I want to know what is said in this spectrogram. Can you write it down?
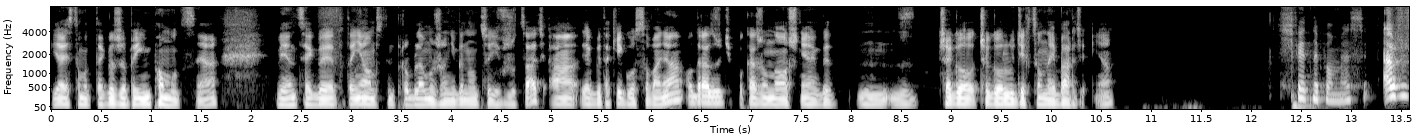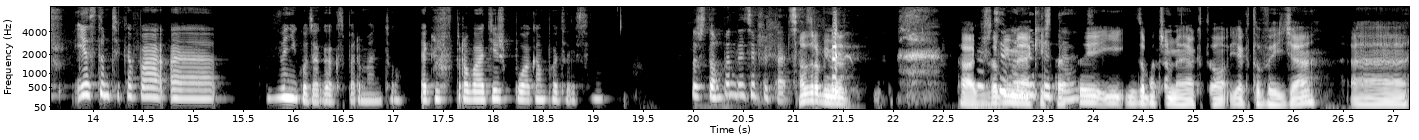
ja jestem od tego, żeby im pomóc, nie? Więc jakby tutaj nie mam z tym problemu, że oni będą coś wrzucać, a jakby takie głosowania od razu ci pokażą naocznie jakby mm, czego, czego ludzie chcą najbardziej, nie? Świetny pomysł. A już jestem ciekawa e, wyniku tego eksperymentu. Jak już wprowadzisz, błagam, podziel się. Zresztą będę cię pytać. No zrobimy. Tak, zrobimy jakieś testy i, i, zobaczymy, jak to, jak to wyjdzie. E,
